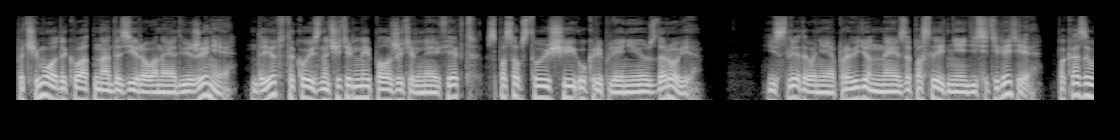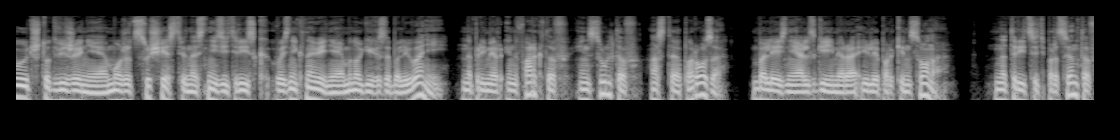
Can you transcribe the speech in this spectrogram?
почему адекватно дозированное движение дает такой значительный положительный эффект, способствующий укреплению здоровья. Исследования, проведенные за последние десятилетия, показывают, что движение может существенно снизить риск возникновения многих заболеваний, например, инфарктов, инсультов, остеопороза, болезни Альцгеймера или Паркинсона. На 30%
